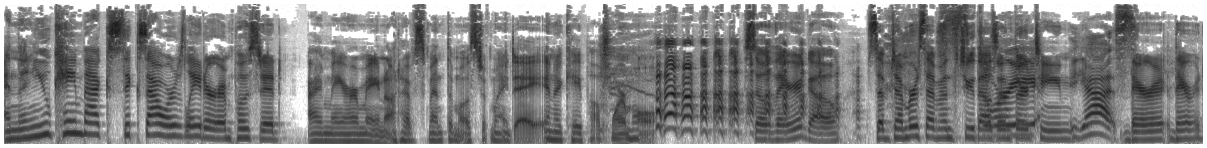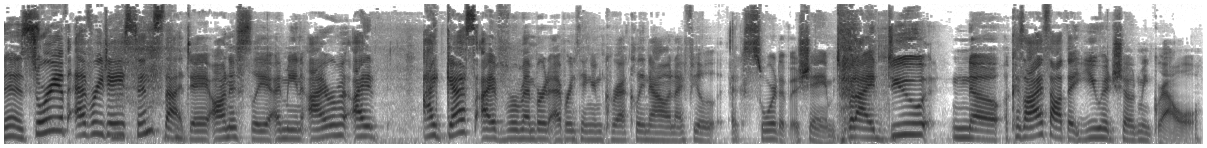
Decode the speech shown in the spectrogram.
And then you came back six hours later and posted, I may or may not have spent the most of my day in a K pop wormhole. so there you go. September 7th, 2013. Story- yes. There, there it is. Story of every day since that day. Honestly, I mean, I rem- I. I guess I've remembered everything incorrectly now, and I feel sort of ashamed. But I do know because I thought that you had showed me Growl,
